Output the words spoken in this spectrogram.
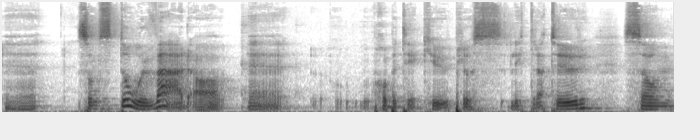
eh, sån stor värld av eh, HBTQ plus litteratur som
